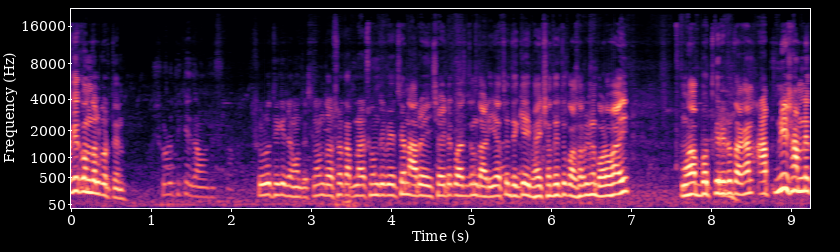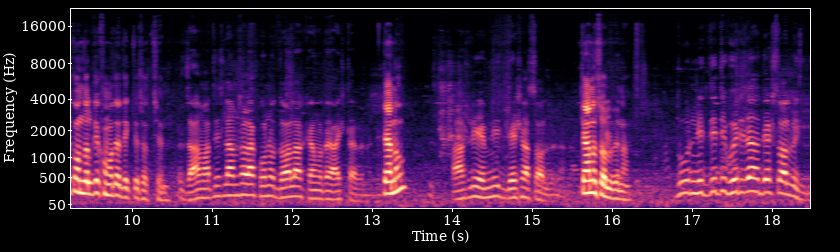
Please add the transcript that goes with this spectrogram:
আগে কোন দল করতেন? শুরু থেকে জামাত ইসলাম। শুরু থেকে জামাত ইসলাম। দর্শক আপনারা শুনতে পেয়েছেন আর এই সাইডে কয়েকজন দাঁড়িয়ে আছে। দেখি এই ভাইয়ের সাথে একটু কথা বলেন বড় ভাই। মোহাব্বত করে একটু তাকান আপনি সামনে কোন দলকে ক্ষমতায় দেখতে চাচ্ছেন? জামাত ইসলাম ছাড়া কোনো দল আর ক্ষমতায় আসতে হবে না। কেন? আসলে এমনি দেশ আর চলবে না। কেন চলবে না? দুর্নীতি ভরে যা দেশ চলবে কি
